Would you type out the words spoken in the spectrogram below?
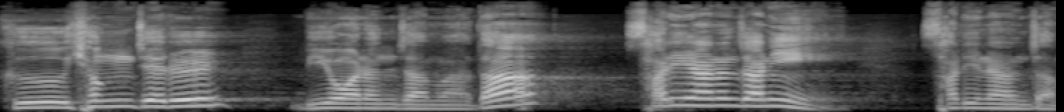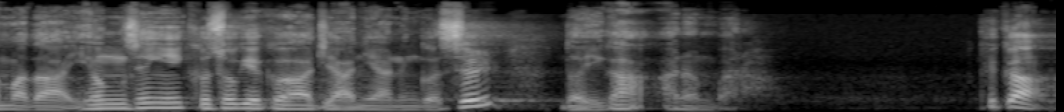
그 형제를 미워하는 자마다 살인하는 자니 살인하는 자마다 영생이 그 속에 거하지 아니하는 것을 너희가 아는 바라. 그러니까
